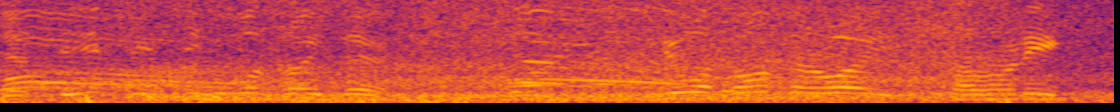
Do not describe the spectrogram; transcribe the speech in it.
Yeah, see, see, see, he was right there. He was on the right, Salonique.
